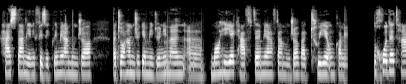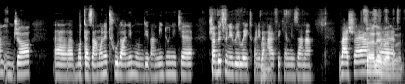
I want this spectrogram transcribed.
هستم یعنی فیزیکلی میرم اونجا و تو همونجور که می‌دونی من ماهی یک هفته می‌رفتم اونجا و توی اون کامیونیتی خودت هم اونجا مدت زمان طولانی موندی و می‌دونی که شاید بتونی ریلیت کنی به بله. حرفی که می‌زنم و شاید بله بله بله.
